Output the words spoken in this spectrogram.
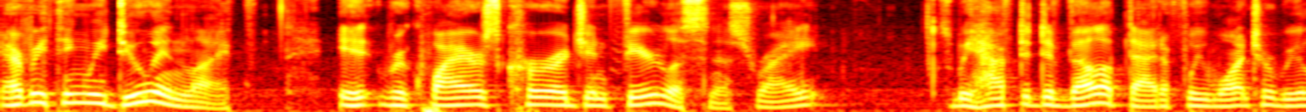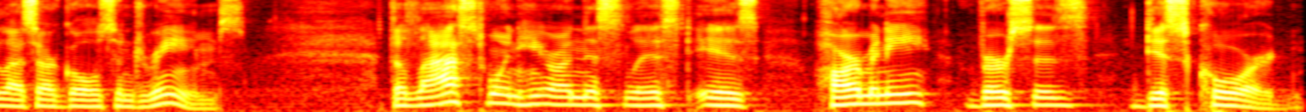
Everything we do in life, it requires courage and fearlessness, right? So we have to develop that if we want to realize our goals and dreams. The last one here on this list is harmony versus discord.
